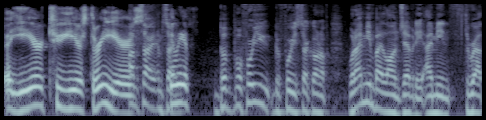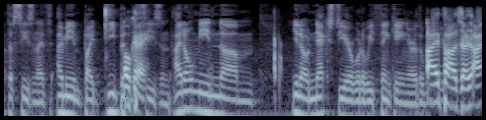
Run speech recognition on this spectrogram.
a year, two years, three years. I'm sorry. I'm sorry. Then we have but before you before you start going off, what I mean by longevity, I mean throughout the season. I, I mean by deep in okay. the season. I don't mean um, you know next year. What are we thinking? Or the I apologize. I,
